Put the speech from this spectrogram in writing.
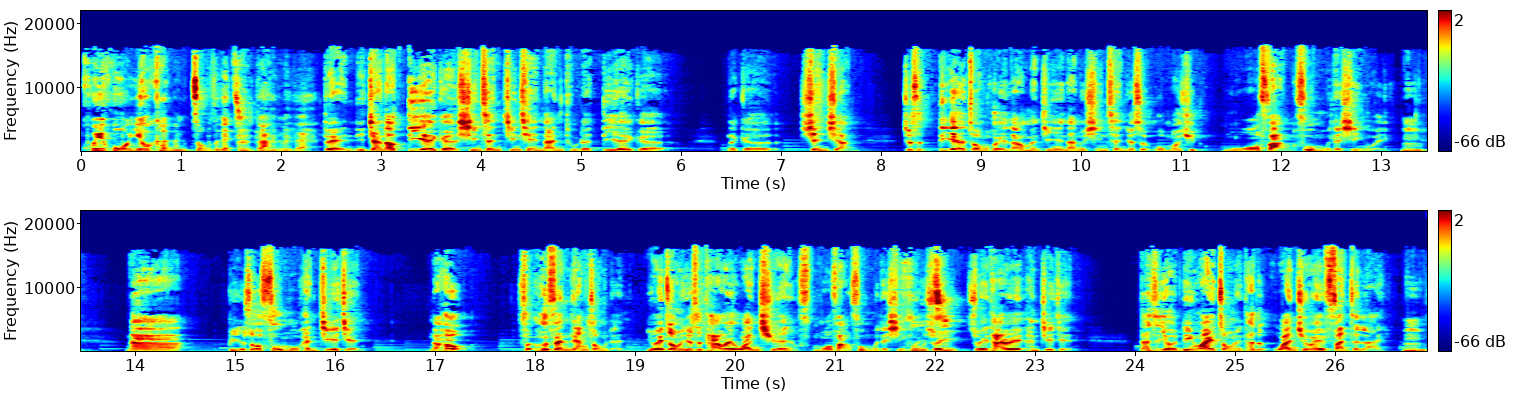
挥霍，也有可能走这个极端，对不对？对你讲到第二个形成金钱蓝图的第二个那个现象，就是第二种会让我们金钱蓝图形成，就是我们去模仿父母的行为。嗯，那比如说父母很节俭，然后分会分两种人，有一种就是他会完全模仿父母的行为，所以所以他会很节俭。但是有另外一种人，他是完全会反着来，嗯，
